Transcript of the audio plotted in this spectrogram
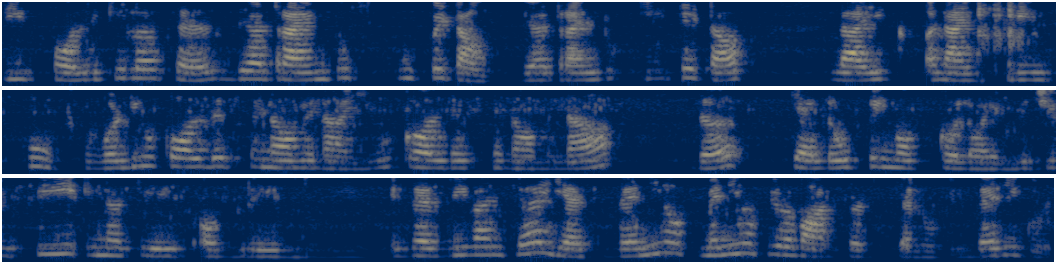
these follicular cells, they are trying to scoop it out. They are trying to eat it up like an ice cream scoop. So what do you call this phenomena? You call this phenomena the scalloping of colloid, which you see in a case of Graves' disease. Is everyone clear? Yes, many of many of you have answered scalloping. Very good.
